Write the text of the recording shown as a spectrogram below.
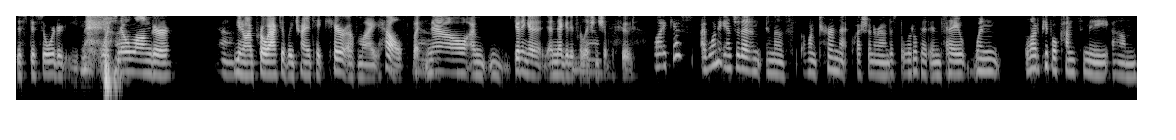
this disordered eating, where it's no longer, yeah. you know, I'm proactively trying to take care of my health, but Yeah. now I'm getting a, a negative Yeah. relationship with food. Well, I guess I want to answer that in, in a. I want to turn that question around just a little bit and say when a lot of people come to me, um,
